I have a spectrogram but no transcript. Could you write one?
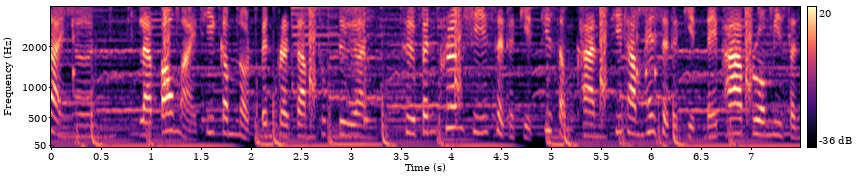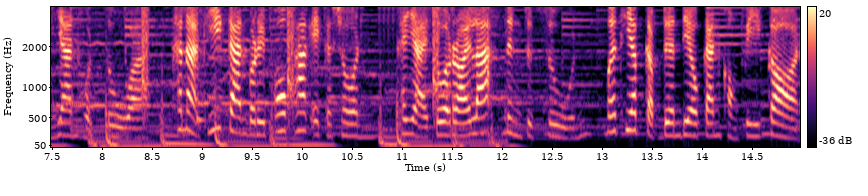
จ่ายเงิน และเป้าหมายที่กำหนดเป็นประจำทุกเดือน ถือเป็นเครื่องชี้เศรษฐกิจที่สำคัญที่ทำให้เศรษฐกิจในภาพรวมมีสัญญาณหดตัว ขณะที่การบริโภคภาคเอกชน ขยายตัวร้อยละ 1.0 เมื่อเทียบกับเดือนเดียวกันของปีก่อน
